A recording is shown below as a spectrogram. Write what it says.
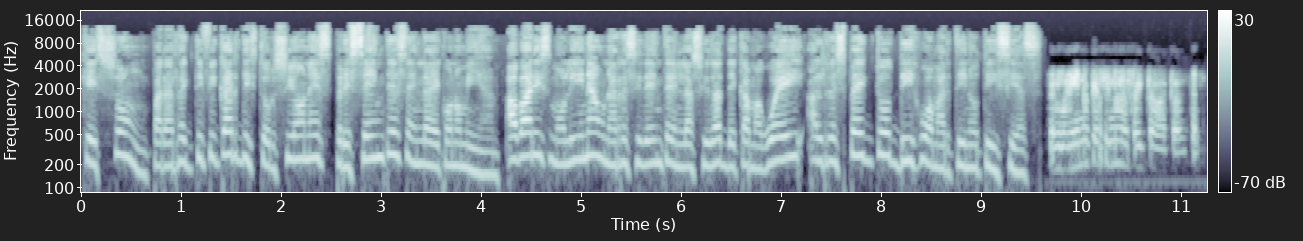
que son para rectificar distorsiones presentes en la economía. Avaris Molina, una residente en la ciudad de Camagüey, al respecto dijo a Martín Noticias. Me imagino que sí nos afecta bastante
